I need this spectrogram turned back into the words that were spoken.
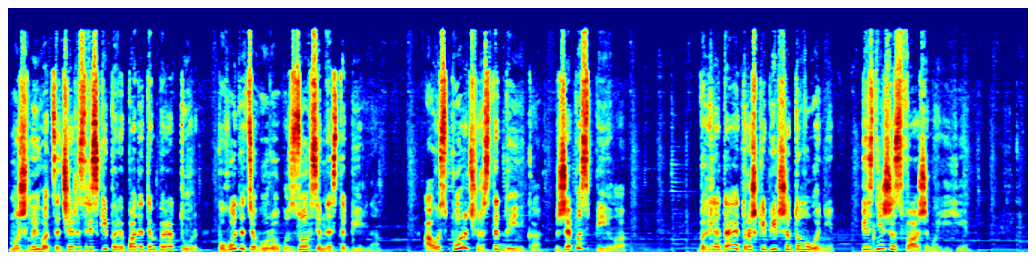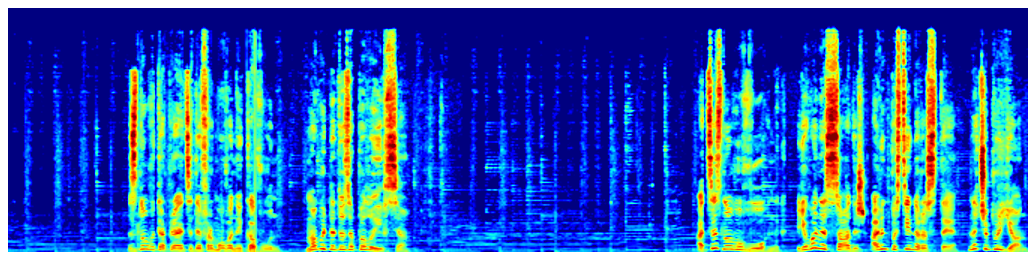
Можливо, це через різкі перепади температур. Погода цього року зовсім нестабільна. А ось поруч росте динька, вже поспіла. Виглядає трошки більше долоні. Пізніше зважимо її. Знову трапляється деформований кавун. Мабуть, не дозапилився. А це знову вогник. Його не садиш, а він постійно росте, наче бур'ян.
